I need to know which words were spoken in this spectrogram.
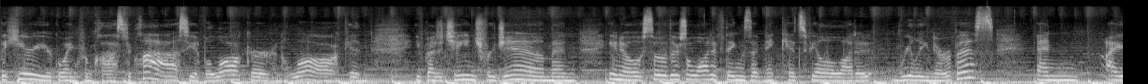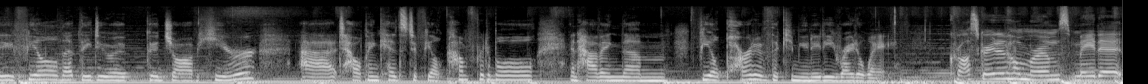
But here you're going from class to class, you have a locker and a lock, and you've got to change for gym. And, you know, so there's a lot of things that make kids feel a lot of really nervous. And I feel that they do a good job here at helping kids to feel comfortable and having them feel part of the community right away. Cross graded homerooms made it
